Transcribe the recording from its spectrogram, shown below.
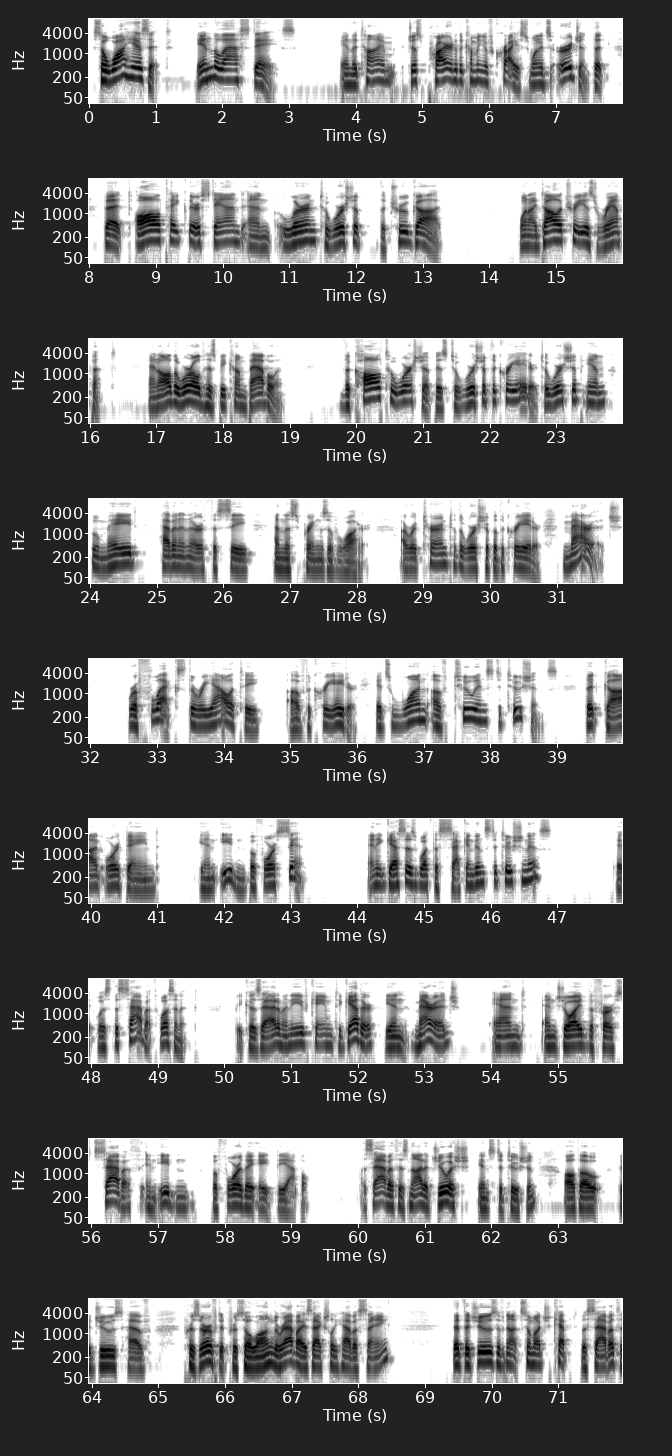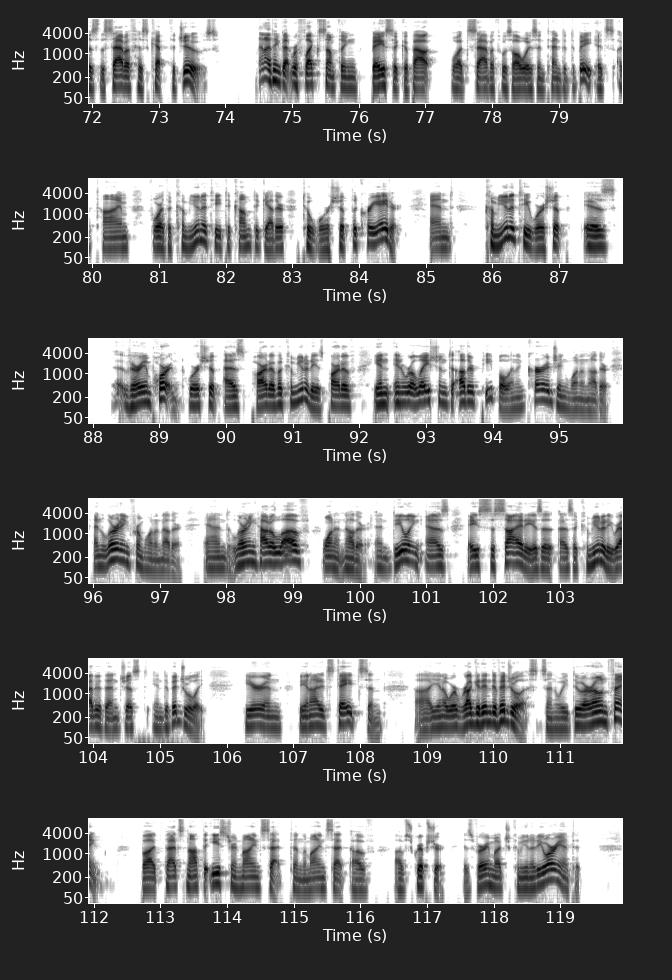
So, why is it in the last days, in the time just prior to the coming of Christ, when it's urgent that, that all take their stand and learn to worship the true God, when idolatry is rampant and all the world has become Babylon, the call to worship is to worship the Creator, to worship Him who made heaven and earth, the sea, and the springs of water. A return to the worship of the Creator. Marriage reflects the reality of the Creator. It's one of two institutions that God ordained in Eden before sin. Any guesses what the second institution is? It was the Sabbath, wasn't it? Because Adam and Eve came together in marriage and enjoyed the first Sabbath in Eden before they ate the apple. The Sabbath is not a Jewish institution, although the Jews have preserved it for so long. The rabbis actually have a saying that the Jews have not so much kept the Sabbath as the Sabbath has kept the Jews. And I think that reflects something basic about what Sabbath was always intended to be. It's a time for the community to come together to worship the Creator. And community worship is uh, very important. Worship as part of a community, as part of in, in relation to other people and encouraging one another and learning from one another and learning how to love one another and dealing as a society, as a, as a community rather than just individually here in the United States, and uh, you know we're rugged individualists and we do our own thing. But that's not the Eastern mindset, and the mindset of of Scripture is very much community oriented.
